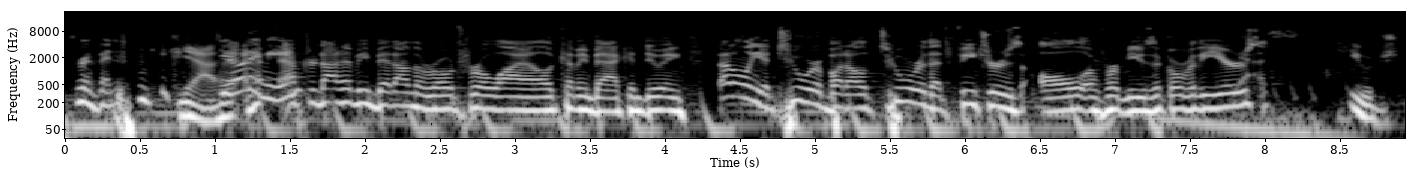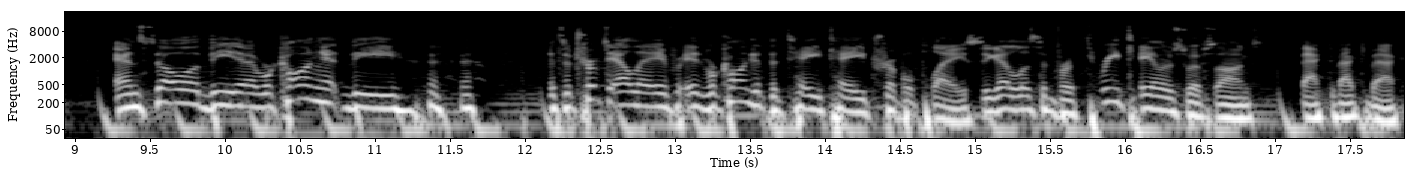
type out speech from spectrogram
driven. Like, Yeah, Do you know what I mean? After not having been on the road for a while, coming back and doing not only a tour but a tour that features all of her music over the years, Yes. Huge. And so the uh, we're calling it the. It's a trip to LA. For, we're calling it the Tay Tay Triple Play. So you got to listen for three Taylor Swift songs back to back to back,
